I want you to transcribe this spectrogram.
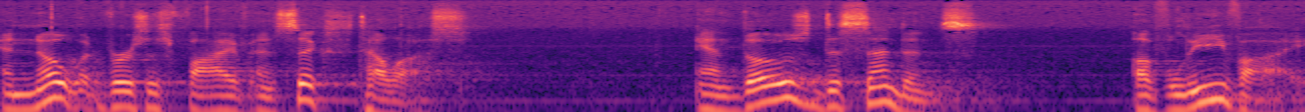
And note what verses 5 and 6 tell us. And those descendants of Levi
